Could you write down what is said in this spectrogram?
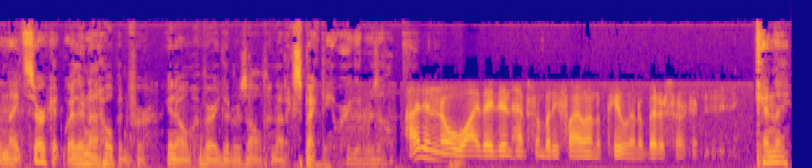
the Ninth Circuit, where they're not hoping for you know a very good result. They're not expecting a very good result. I didn't know why they didn't have somebody file an appeal in a better circuit. Can they?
